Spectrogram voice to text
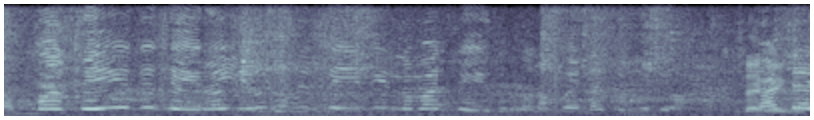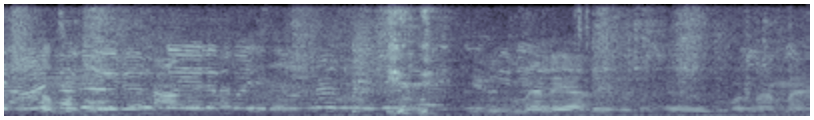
நம்ம செய்யுது செய்யறோம் இருக்குது செய்யுது இந்த மாதிரி செய்யுதுங்க நம்ம என்ன செய்ய முடியும்? நாங்க இதுக்கு மேலேயாவது இது இது பண்ணாம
